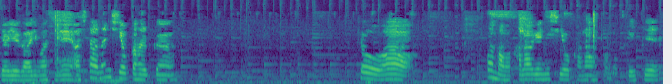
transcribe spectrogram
余裕がありますね。明日は何しよっか、はるくん。今日は、今晩は唐揚げにしようかなと思っていて、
